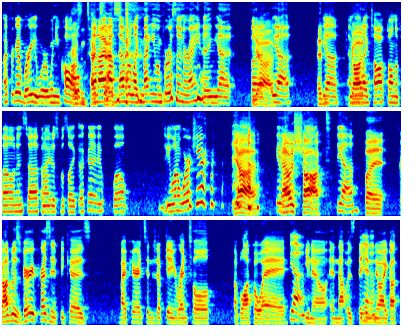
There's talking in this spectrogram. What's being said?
I forget where you were when you called. I was in Texas. And I have never like met you in person or anything yet. But Yeah. yeah. Yeah. And And God- we like talked on the phone and stuff and I just was like, Okay, well, do you want to work here? yeah. And I was shocked, yeah. but God was very present because my parents ended up getting a rental a block away. Yeah. You know, and that was they Yeah. didn't know I got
